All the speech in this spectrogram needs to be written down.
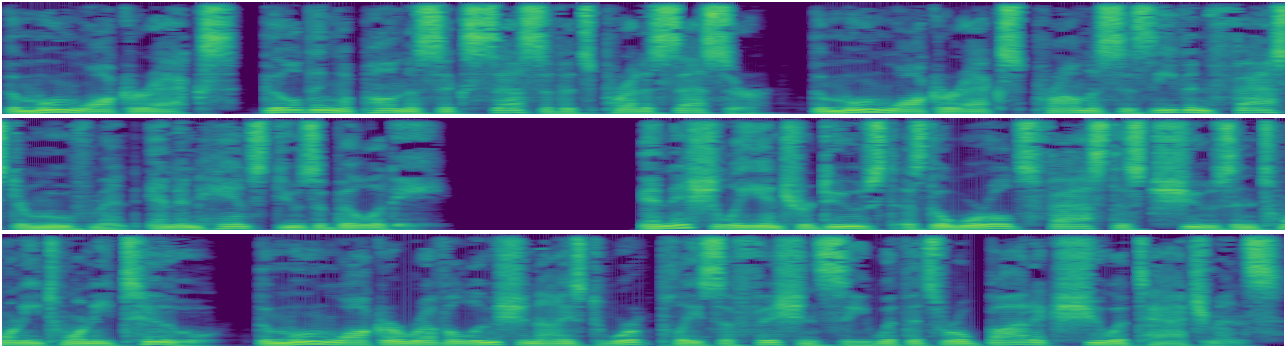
the Moonwalker X, building upon the success of its predecessor, the Moonwalker X promises even faster movement and enhanced usability. Initially introduced as the world's fastest shoes in 2022, the Moonwalker revolutionized workplace efficiency with its robotic shoe attachments.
